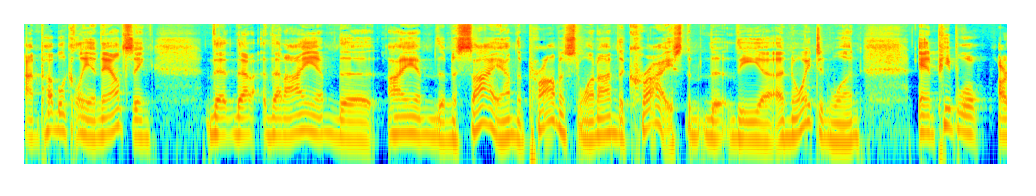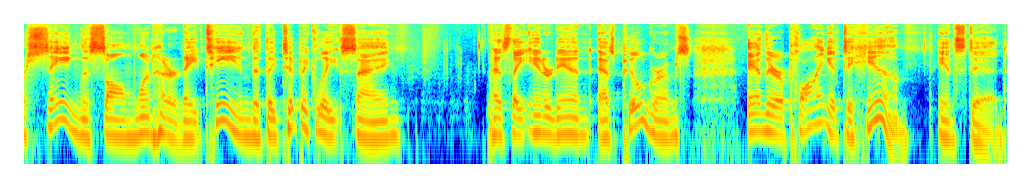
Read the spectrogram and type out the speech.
I'm publicly announcing that that that I am the I am the Messiah. I'm the promised one. I'm the Christ the the, the uh, anointed one. And people are singing this Psalm 118 that they typically sang as they entered in as pilgrims and they're applying it to him instead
